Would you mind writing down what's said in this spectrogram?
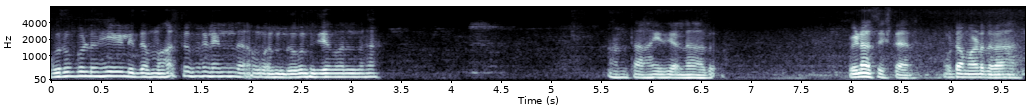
ಗುರುಗಳು ಹೇಳಿದ ಮಾತುಗಳೆಲ್ಲ ಒಂದು ನಿಜವಲ್ಲ? ಅಂತ ಇದೆಯಲ್ಲ ಅದು. ವೀಣಾ ಸಿಸ್ಟರ್, ಊಟ ಮಾಡಿದ್ರಾ?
